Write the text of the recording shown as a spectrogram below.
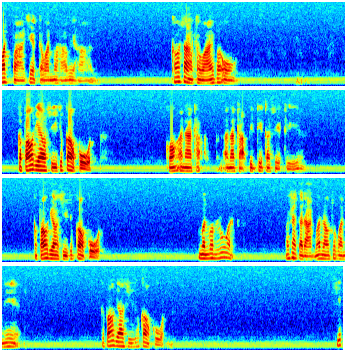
วัดป่าเชตตะวันมหาวิหาร เขาสร้างถวายพระองค์ กระเป๋าเดียวสี่สิบเก้าโกดของอนาถอนาถปินเทกเศรษฐีกระเป๋าเดียวสี่สิบเก้าโกด เงินล้วนล้วนไม่ใช่กระดาษเหมือนเราทุกวันนี้กระเป๋าเดียวสี่สิบเก้าโกดคิด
